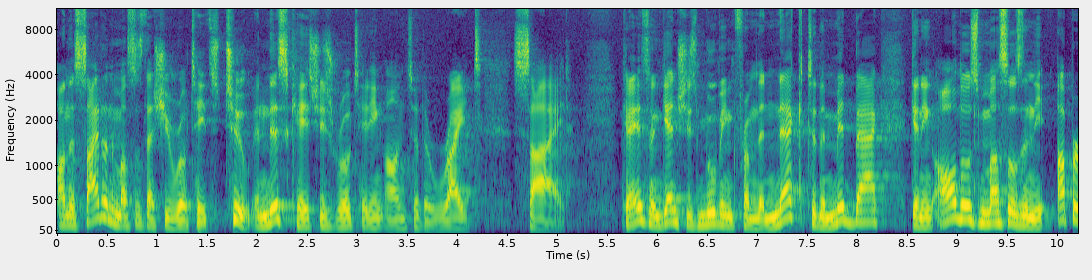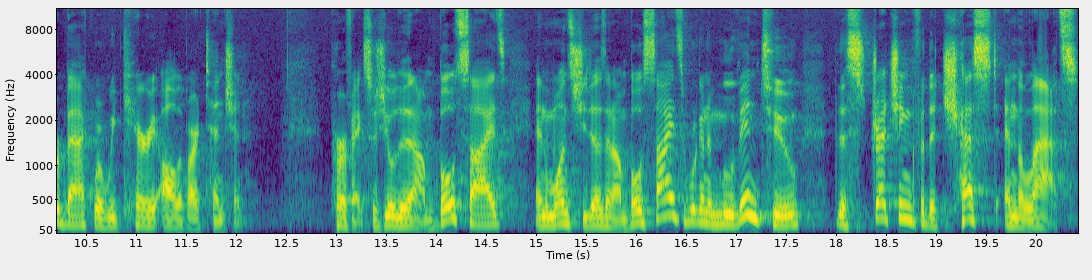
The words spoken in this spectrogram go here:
on the side of the muscles that she rotates to. In this case, she's rotating onto the right side. Okay, so again, she's moving from the neck to the mid back, getting all those muscles in the upper back where we carry all of our tension. Perfect. So she'll do that on both sides. And once she does that on both sides, we're going to move into the stretching for the chest and the lats.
